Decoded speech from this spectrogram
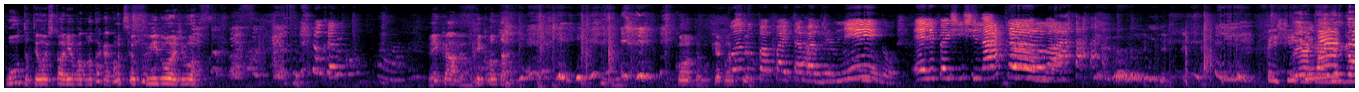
Puta, tem uma historinha pra contar que aconteceu comigo hoje, moço. Vem cá, meu, vem contar. Conta, o que aconteceu? Quando o papai tava dormindo, ele fez xixi na cama. Fez xixi na cama.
